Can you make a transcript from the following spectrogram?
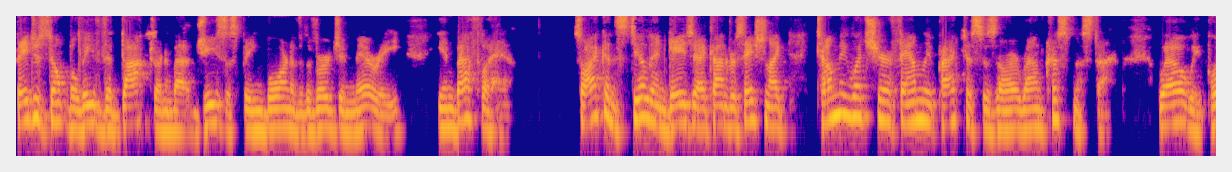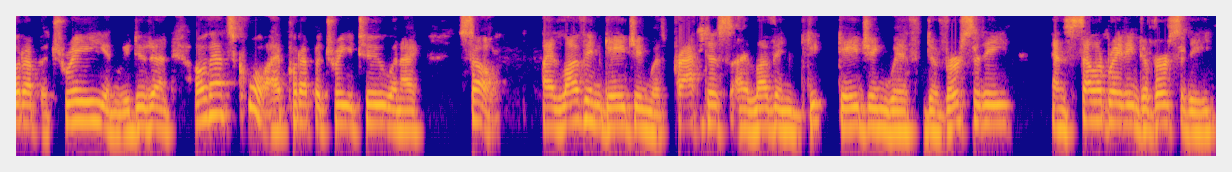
They just don't believe the doctrine about Jesus being born of the Virgin Mary in Bethlehem. So I can still engage that conversation like, tell me what your family practices are around Christmas time. Well, we put up a tree and we do that. Oh, that's cool. I put up a tree too. And I, so I love engaging with practice. I love engaging with diversity and celebrating diversity.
